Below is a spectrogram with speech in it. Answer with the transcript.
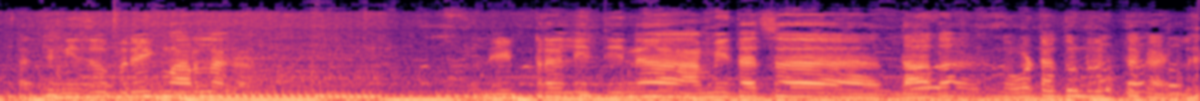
आता तिने जो ब्रेक मारला का? लिटरली तिनं आम्ही त्याचा दादा ओटातून रक्त काढलं.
